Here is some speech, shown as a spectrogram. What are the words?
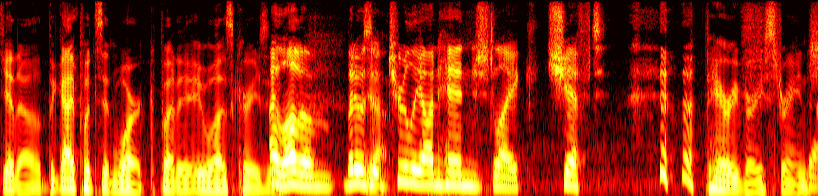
you know, the guy puts in work, but it, it was crazy. I love him, but it was Yeah. a truly unhinged like shift. very very strange. Yeah.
